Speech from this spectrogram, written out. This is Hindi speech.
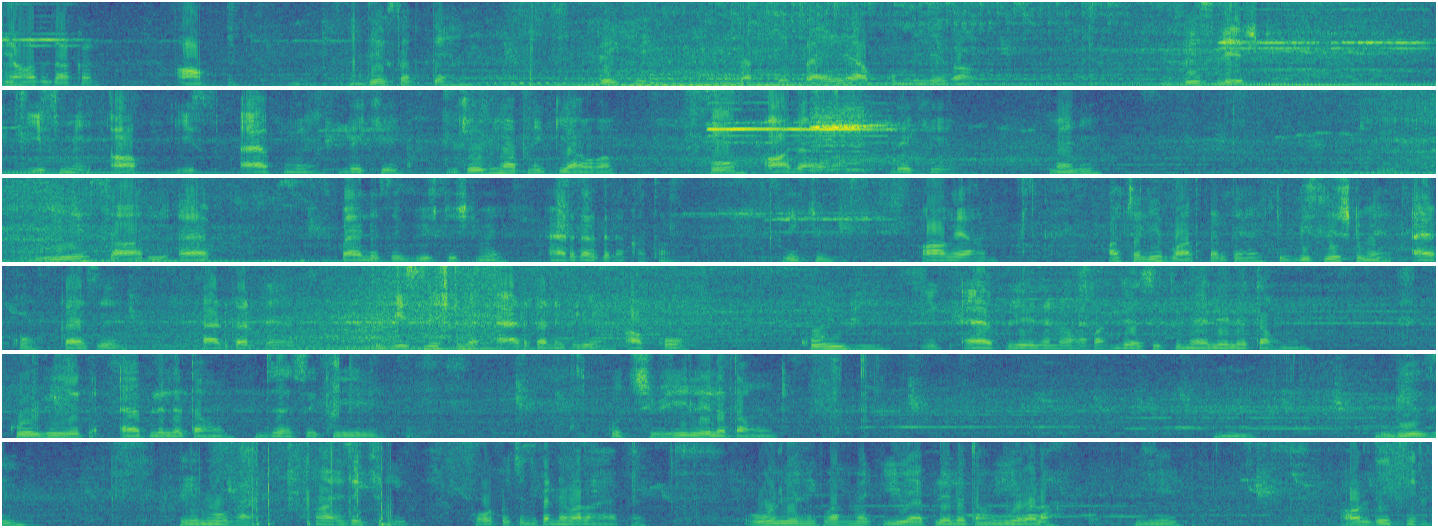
यहाँ पर जाकर आप देख सकते हैं। देखिए, सबसे पहले आपको मिलेगा विश लिस्ट इसमें आप इस ऐप में देखिए, जो भी आपने किया होगा, वो आ जाएगा। देखिए, मैंने ये सारी ऐप पहले से विश लिस्ट में ऐड करके रखा था। लेकिन आ गया हम और चलिए बात करते हैं कि विश लिस्ट में ऐप को कैसे ऐड करते हैं। तो विश लिस्ट में ऐड करने के लिए आपको कोई भी एक ऐप ले लेना होगा। जैसे कि मैं ले लेता हूँ। कोई भी एक ऐप ले लेता हूँ। जैसे कि कुछ भी ले लेता हूँ। डेजी रिमूव है। हाँ देखिए फ़ोटो चेंज करने वाला ऐप है वो लेने के बाद मैं ये ऐप ले लेता हूँ ये वाला। ये। और देखिए,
